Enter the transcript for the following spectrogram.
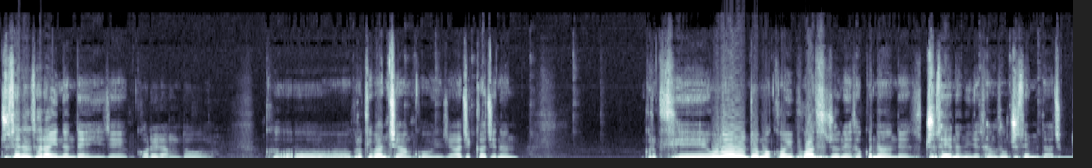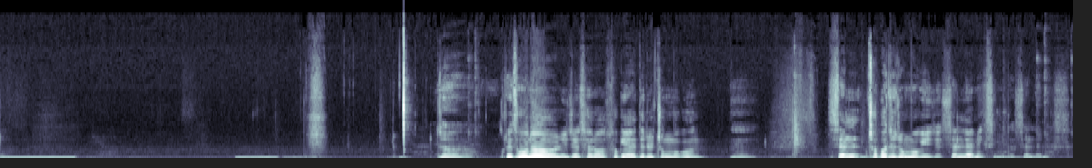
추세는 살아 있는데 이제 거래량도 그 그렇게 많지 않고 이제 아직까지는 그렇게 오늘도 뭐 거의 보합 수준에서 끝나는데 추세는 이제 상승 추세입니다 아직도. 자 그래서 오늘 이제 새로 소개해 드릴 종목은 예, 셀 첫 번째 종목이 이제 셀레믹스입니다 셀레믹스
